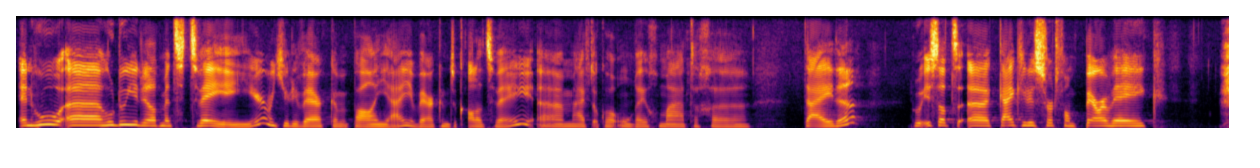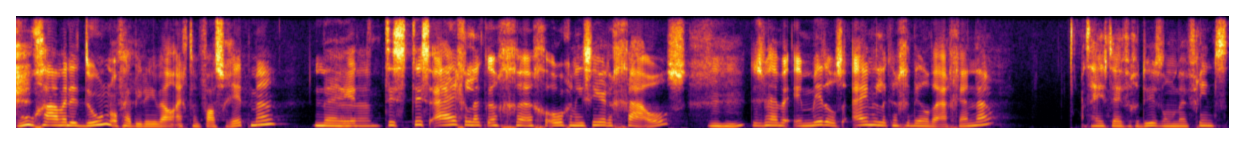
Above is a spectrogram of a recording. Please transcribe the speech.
En hoe, eh, hoe doen jullie dat met z'n tweeën hier? Want jullie werken, Paul en jij, je werken natuurlijk alle twee. Ehm, hij heeft ook wel onregelmatige tijden. Bedoel, Is dat, eh, kijken jullie een soort van per week? Hoe gaan we dit doen? Of hebben jullie wel echt een vast ritme? Nee, Eh, het, is, het is eigenlijk een ge- georganiseerde chaos. Dus we hebben inmiddels eindelijk een gedeelde agenda. Het heeft even geduurd, want mijn vriend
